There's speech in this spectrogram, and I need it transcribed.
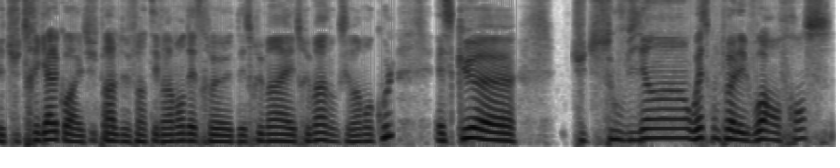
et tu te régales quoi et tu parles de enfin t'es vraiment d'être euh, d'être humain à être humain donc c'est vraiment cool. Est-ce que euh, tu te souviens où est-ce qu'on peut aller le voir en France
